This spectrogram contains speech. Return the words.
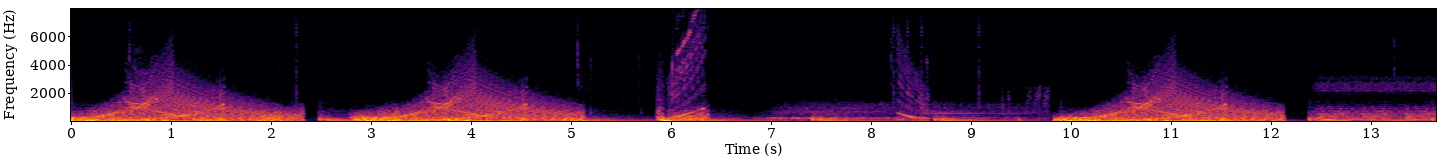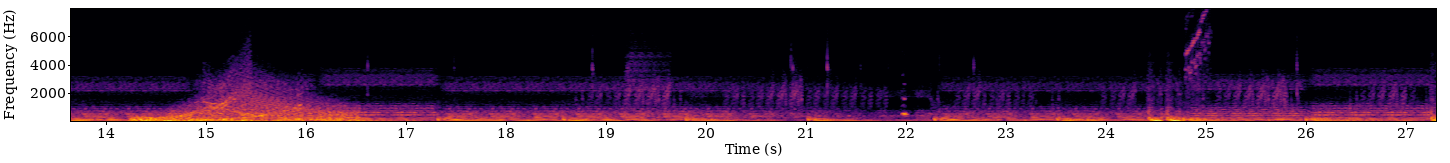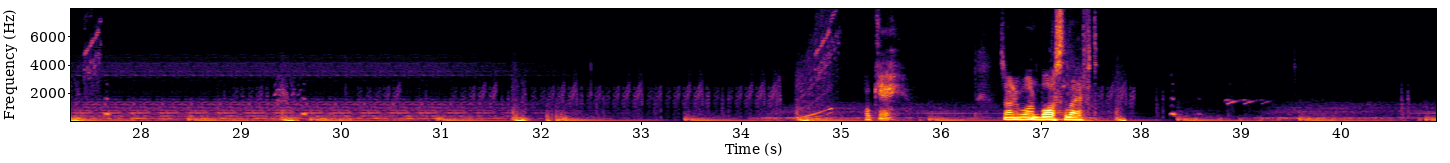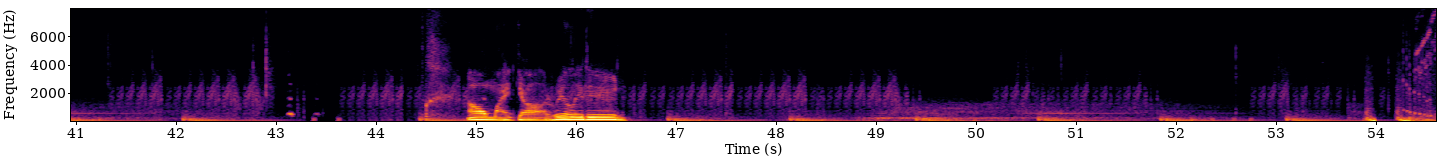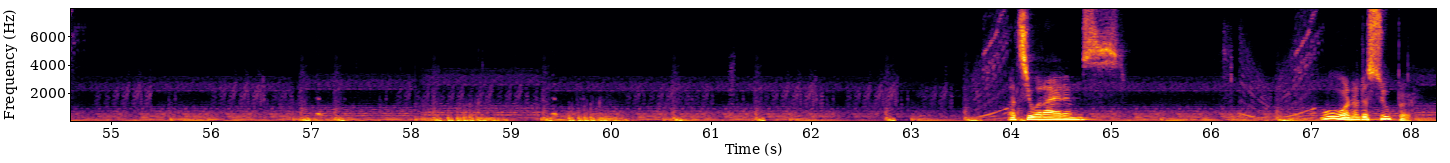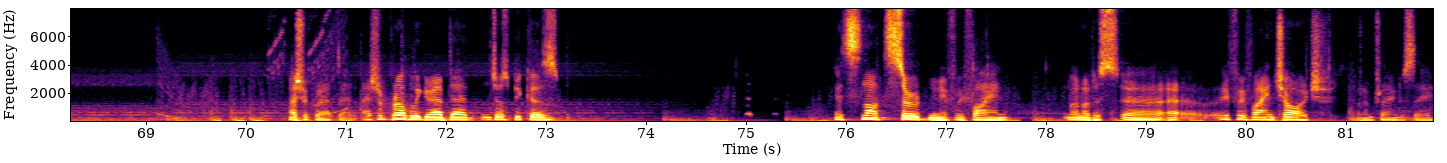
There's only one boss left. Oh my god, really, dude? Let's see what items. Ooh, another super. I should grab that. I should probably grab that just because it's not certain if we find another uh, uh, if we find charge what I'm trying to say.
